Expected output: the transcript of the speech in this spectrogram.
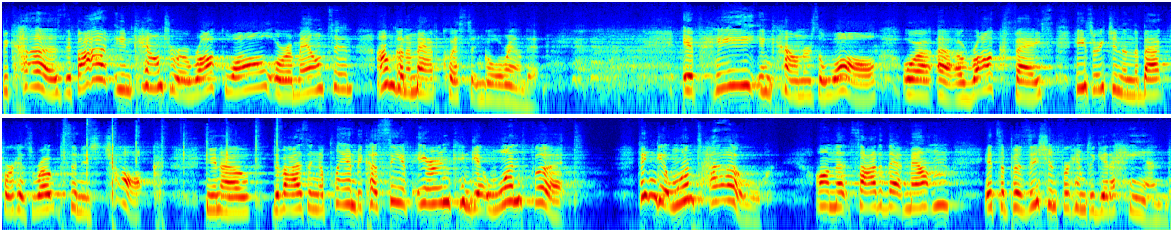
because if i encounter a rock wall or a mountain i'm going to MapQuest it and go around it. If he encounters a wall or a, a, rock face, he's reaching in the back for his ropes and his chalk you know, devising a plan because see if Aaron can get one foot, if he can get one toe on that side of that mountain, it's a position for him to get a hand.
